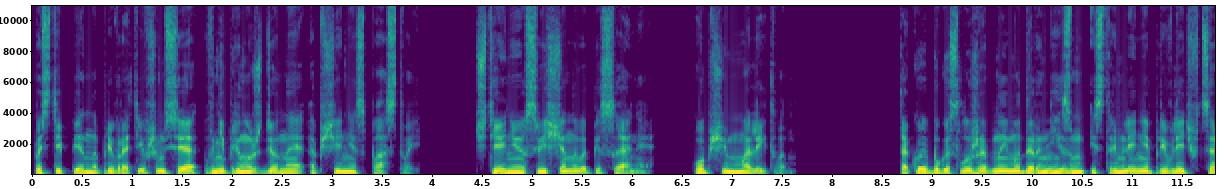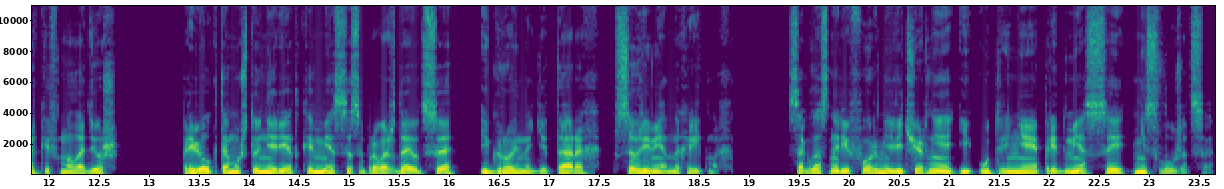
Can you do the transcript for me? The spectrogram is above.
постепенно превратившимся в непринужденное общение с паствой, чтению священного писания, общим молитвам. Такой богослужебный модернизм и стремление привлечь в церковь молодежь привел к тому, что нередко мессы сопровождаются игрой на гитарах в современных ритмах. Согласно реформе, вечерние и утренние предмессы не служатся.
